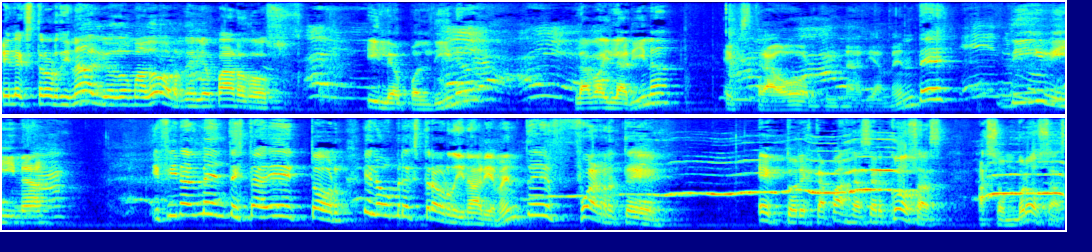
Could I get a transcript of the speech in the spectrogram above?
el extraordinario domador de leopardos. Y Leopoldina, la bailarina extraordinariamente divina. Y finalmente está Héctor, el hombre extraordinariamente fuerte. Héctor es capaz de hacer cosas asombrosas,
